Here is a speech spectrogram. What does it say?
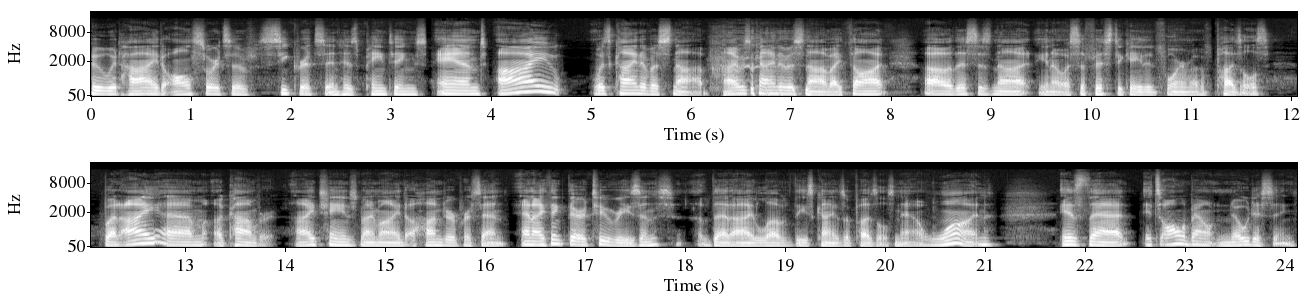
who would hide all sorts of secrets in his paintings. And I was kind of a snob. I was kind of a snob. I thought oh, this is not, you know, a sophisticated form of puzzles. But I am a convert. I changed my mind 100%. And I think there are two reasons that I love these kinds of puzzles now. One is that it's all about noticing.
